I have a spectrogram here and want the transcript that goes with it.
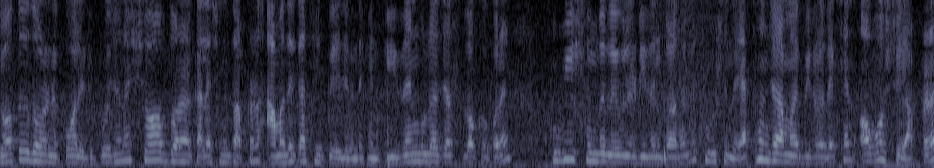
যত ধরনের কোয়ালিটি প্রয়োজন হয়, সব ধরনের কালেকশন কিন্তু আপনারা আমাদের কাছেই পেয়ে যাবেন। দেখেন ডিজাইনগুলো জাস্ট লক্ষ্য করেন খুবই সুন্দর লেভেলে ডিজাইন করা থাকবে, খুবই সুন্দর। এখন যারা আমার ভিডিওটা দেখছেন, অবশ্যই আপনারা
